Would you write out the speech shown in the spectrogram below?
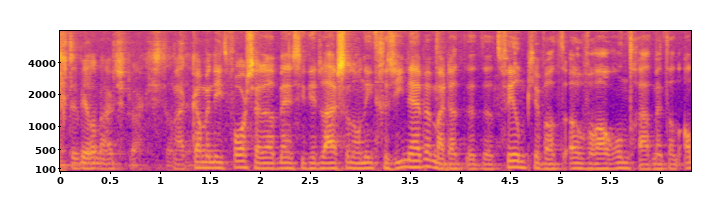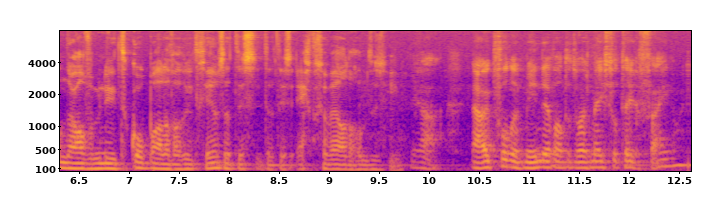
echt een Willem-uitspraak is dat. Maar ik kan me niet voorstellen dat mensen die dit luisteren nog niet gezien hebben. Maar dat, dat, dat filmpje wat overal rondgaat met dan anderhalve minuut kopballen van Ruud Geels, dat is, dat is echt geweldig om te zien. Ja. Nou, ik vond het minder, want het was meestal tegen Feyenoord.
